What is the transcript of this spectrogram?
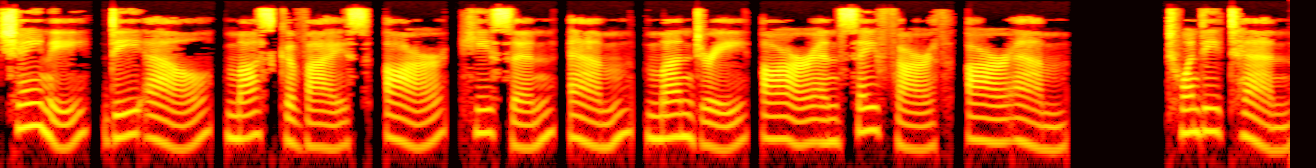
Cheney, D. L., Moscovice, R., Heesen, M., Mundry, R. and Seyfarth, R. M. 2010.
